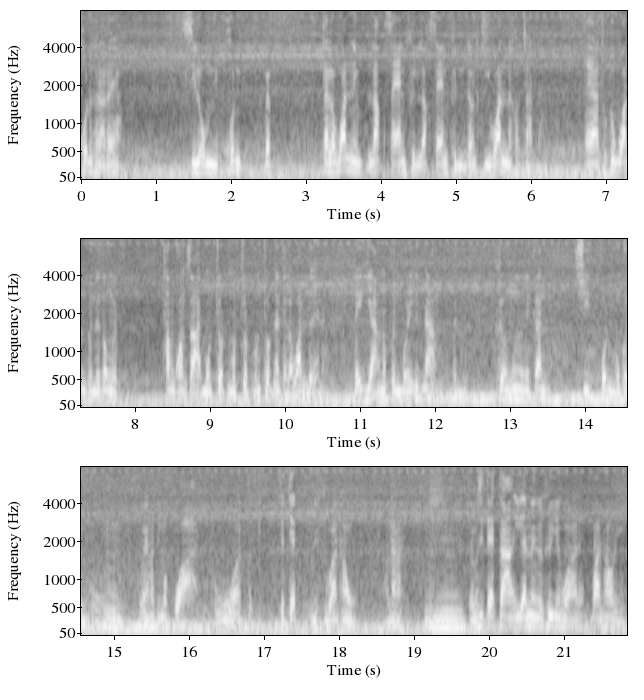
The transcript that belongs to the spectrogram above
คนขนาดได้ครับสีลมนี่คนแบบแต่ละวันนี่หลักแสนขึ้นหลักแสนขึ้นตอนกี่วันนะเขาจัดอะแต่ทุกๆวันเพิ่นจะต้องแบบ ทำความสะอาดหมดจดหมดจดหมดจดในแต่ละวันเลยนะและอีกอย่างเนึงเพิ่นบ่ได้อึดน้ำเพิ่นเครื่องมือในการฉีดพ่นของเพิ่นโอ้โหอืมไว้เฮาสิมากวาดถูอะจะเจ็ดนี่คือบ้านเฮาอะนะอืมแต่มันสิแตกต่างอีกอันหนึ่งก็คืออย่างว่าเนี่ยบ้านเฮานี่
